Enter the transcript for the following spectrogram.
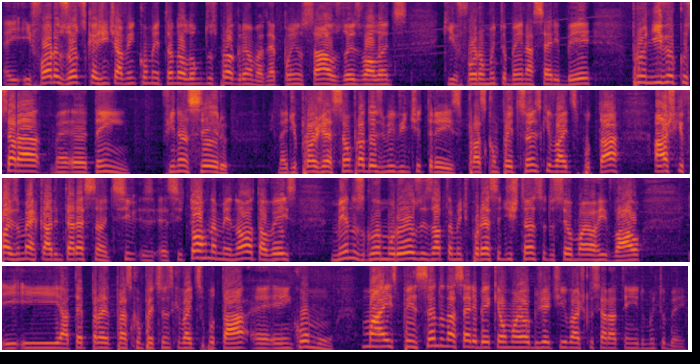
E, fora os outros que a gente já vem comentando ao longo dos programas, né? Põe o Sá, os dois volantes que foram muito bem na Série B, para o nível que o Ceará é, é, tem financeiro, né, de projeção para 2023, para as competições que vai disputar, acho que faz um mercado interessante. Se, é, se torna menor, talvez menos glamuroso, exatamente por essa distância do seu maior rival e, e até para as competições que vai disputar é, é em comum. Mas pensando na Série B, que é o maior objetivo, acho que o Ceará tem ido muito bem.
